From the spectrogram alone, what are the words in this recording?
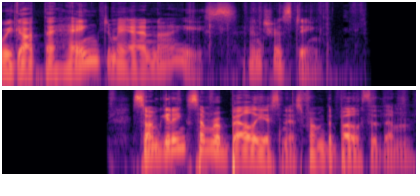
We got the Hanged Man. Nice. Interesting. So I'm getting some rebelliousness from the both of them.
